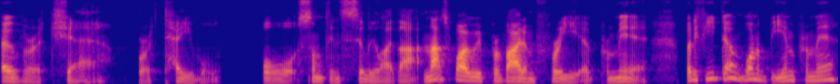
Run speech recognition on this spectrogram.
over a chair or a table or something silly like that. And that's why we provide them free at Premier. But if you don't want to be in Premier,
